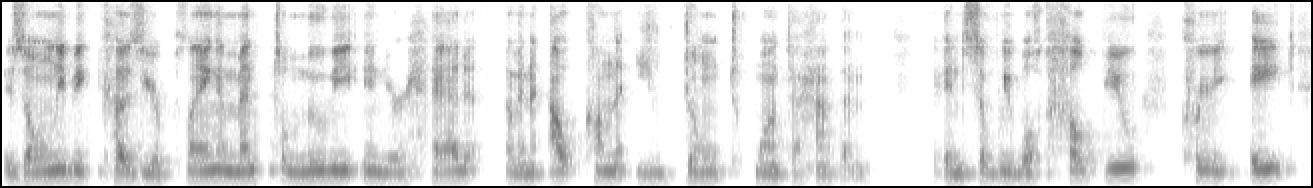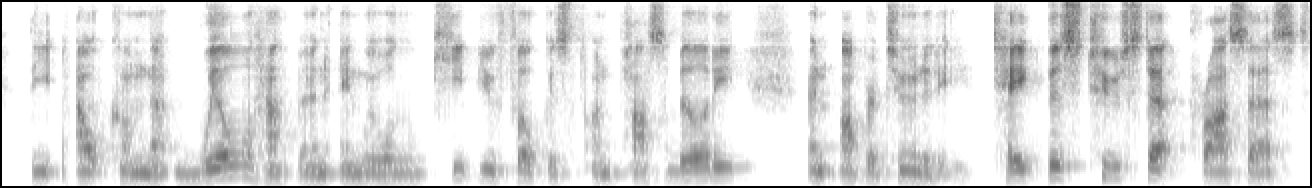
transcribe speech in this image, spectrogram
is only because you're playing a mental movie in your head of an outcome that you don't want to happen. And so we will help you create the outcome that will happen, and we will keep you focused on possibility and opportunity. Take this two step process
